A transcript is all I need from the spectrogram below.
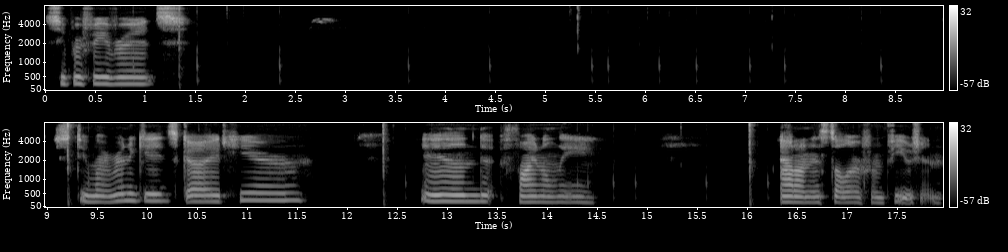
super favorites. Just do my Renegades guide here. And finally, add-on installer from Fusion.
